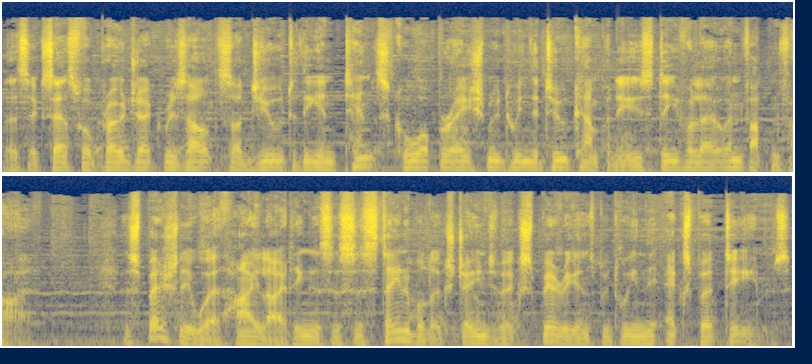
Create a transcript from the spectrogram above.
The successful project results are due to the intense cooperation between the two companies, Devolo and Vattenfall. Especially worth highlighting is the sustainable exchange of experience between the expert teams.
